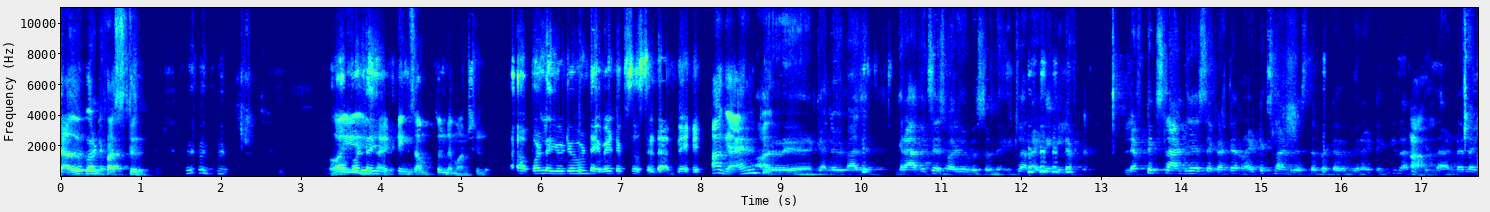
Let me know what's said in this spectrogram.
చదువుకోండి ఫస్ట్ రైటింగ్ చంపుతుండే మనుషులు. అప్పట్లో యూట్యూబ్ ఉంటే ఏవే టిప్స్ వస్తుండే అన్ని? గ్రాఫిక్స్ వేసి మరి చూపిస్తుండే. ఇట్లా రైటింగ్ లెఫ్ట్ లెఫ్ట్కి స్లాంట్ చేస్తే కంటే రైట్కి స్లాంట్ చేస్తే బెటర్ మీ రైటింగ్. కింద underline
